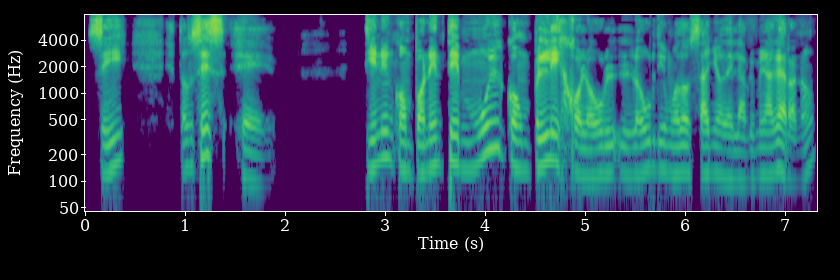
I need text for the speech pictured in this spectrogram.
¿sí? Entonces, tiene un componente muy complejo los últimos dos años de la Primera Guerra, ¿no?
